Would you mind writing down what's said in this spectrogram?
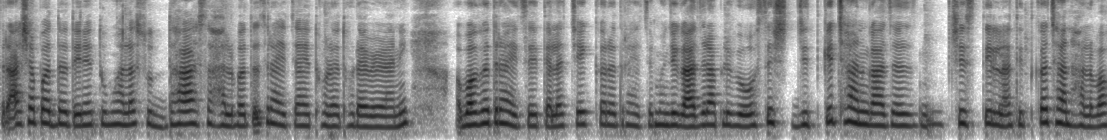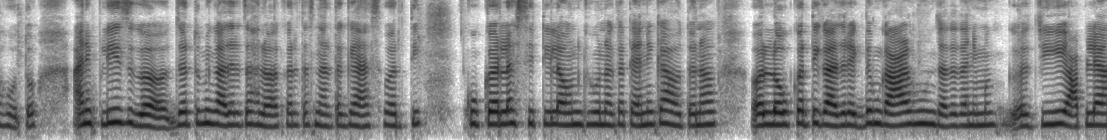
तर अशा पद्धतीने तुम्हाला सुद्धा असं हलवतच राहायचं आहे थोड्या थोड्या वेळाने. बघत राहायचं आहे त्याला चेक करत राहायचं म्हणजे गाजर आपले व्यवस्थित जितके छान गाजर शिजतील ना तितकं छान हलवा होतो. आणि प्लीज ग जर तुम्ही गाजराचा हलवा करत असणार तर गॅसवरती कुकरला सिटी लावून घेऊ नका. त्याने काय होतं ना लवकर ती गाजर एकदम गाळ होऊन जातात आणि मग जी आपल्या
